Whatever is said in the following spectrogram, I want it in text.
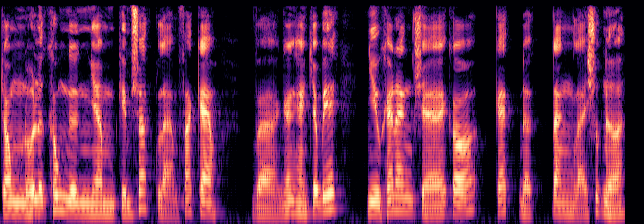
trong nỗ lực không ngừng nhằm kiểm soát lạm phát cao và ngân hàng cho biết nhiều khả năng sẽ có các đợt tăng lãi suất nữa.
